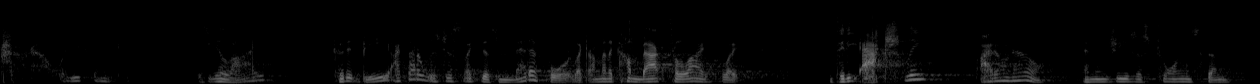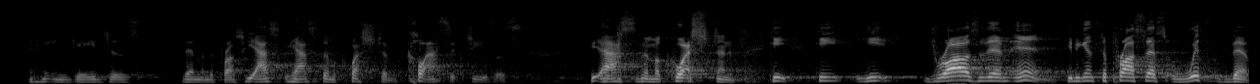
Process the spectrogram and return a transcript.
I don't know. What do you think? Is he alive? Could it be? I thought it was just like this metaphor, like I'm going to come back to life. Like, did he actually? I don't know. And then Jesus joins them and he engages them in the process. He asks, he asks them a question. Classic Jesus. He asks them a question. He, he, he draws them in. He begins to process with them.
